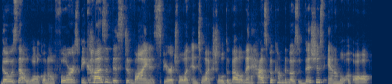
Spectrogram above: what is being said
those that walk on all fours, because of this divine spiritual and intellectual development, has become the most vicious animal of all.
